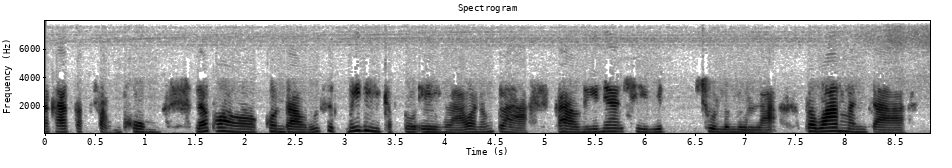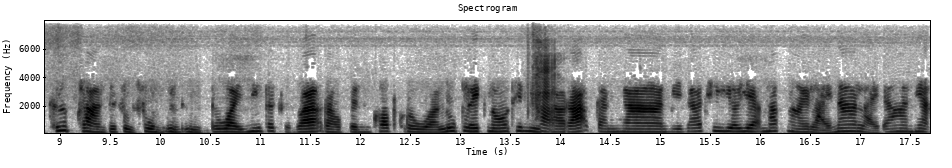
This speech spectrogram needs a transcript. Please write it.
นะคะ กับสังคม แล้วพอคนเรารู้สึกไม่ดีกับตัวเองแล้วอะน้องปลา คราวนี้เนี่ยชีวิตชุนลมุนละ เพราะว่ามันจะ คืบคลานไปสู่ส่วนอื่น ๆ ด้วย นี่ถ้าเกิดว่าเราเป็นครอบครัวลูกเล็กเนาะที่มีค่ะภาระการงาน มีหน้าที่เยอะแยะมากมายหลายหน้าหลายด้านเนี่ย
